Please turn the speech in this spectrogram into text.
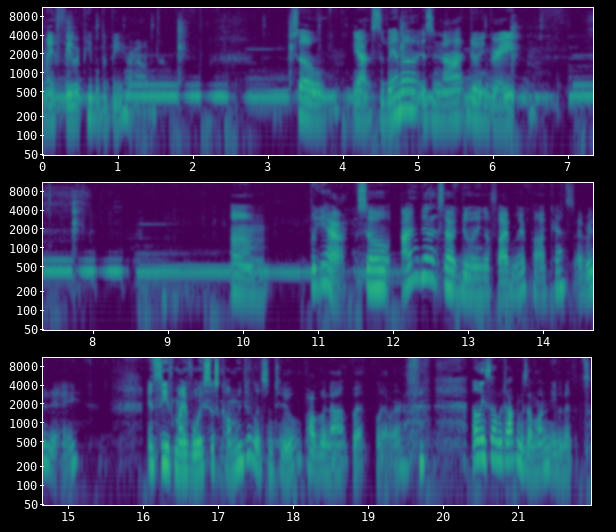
my favorite people to be around. So, yeah, Savannah is not doing great. Um, but yeah, so I'm gonna start doing a five minute podcast every day and see if my voice is calming to listen to. Probably not, but whatever. At least I'll be talking to someone, even if it's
